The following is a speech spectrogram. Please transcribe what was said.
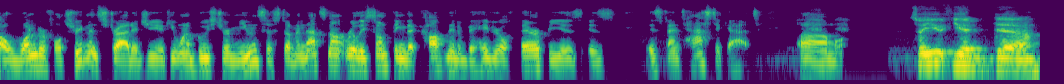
a, wonderful treatment strategy if you want to boost your immune system and that's not really something that cognitive behavioral therapy is is is fantastic at. Um, so you you had uh,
